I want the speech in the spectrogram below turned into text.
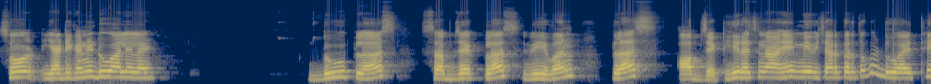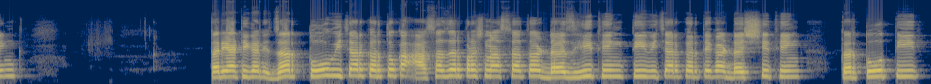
सो या ठिकाणी डू आलेला आहे. Do plus subject plus V one plus object ही रचना आहे. मी विचार करतो का? Do I think. तर या ठिकाणी जर तो विचार करतो का? असा जर प्रश्न असता तर डज ही थिंक ती विचार करते का? Does she think. तर तो ती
